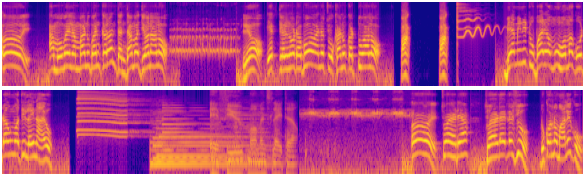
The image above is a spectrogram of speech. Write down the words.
ઓય આ મોબાઈલ રમવાનું બંધ કરો ને ધંધામાં ધ્યાન આલો. લ્યો એક તેલનો ડબ્બો અને ચોખાનું કટ્ટું આલો. પાંક પાંક બે મિનિટ ઊભા રહ્યો. હું હોમાં ગોડાઉનમાંથી લઈને આવ્યો. Few moments later. ઓય ચો હેડ્યા? ચોયડા એટલે શું? દુકાનનો માલિક હું?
